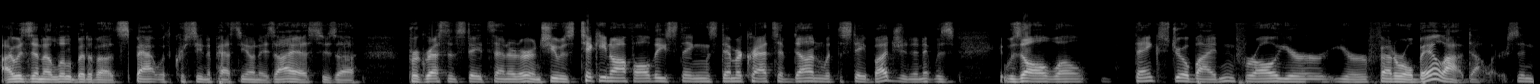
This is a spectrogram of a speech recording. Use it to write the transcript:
I was in a little bit of a spat with Cristina Pacione Zayas, who's a progressive state senator, and she was ticking off all these things Democrats have done with the state budget, and it was it was all well. Thanks, Joe Biden, for all your your federal bailout dollars. And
